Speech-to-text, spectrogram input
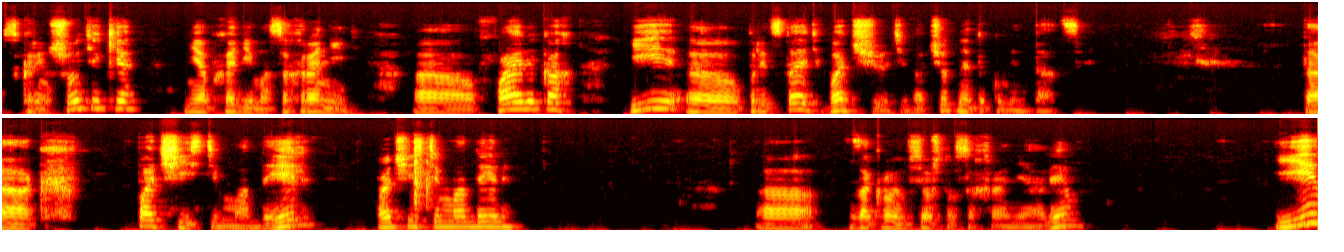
скриншотики необходимо сохранить э, в файликах и представить в отчете, в отчетной документации. Так, почистим модель. Почистим модель. А, закроем все, что сохраняли. И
